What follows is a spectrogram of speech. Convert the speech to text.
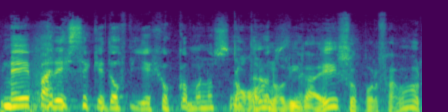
Me parece que dos viejos como nosotros. No, no diga eso, por favor.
